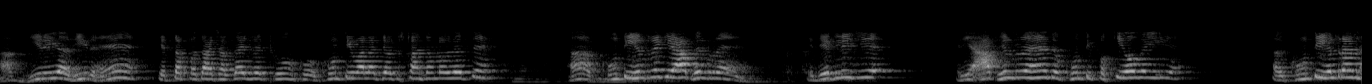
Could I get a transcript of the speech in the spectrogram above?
आप धीर या अधीर, हैं? ये तब पता चलता है जैसे खूंटी वाला जो दृष्टांत हम लोग देते हैं। हाँ खूंटी हिल रही आप हिल रहे हैं? ये देख लीजिए, यदि आप हिल रहे हैं तो खूंटी पक्की हो गई है। अगर खूंटी हिल रहा है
